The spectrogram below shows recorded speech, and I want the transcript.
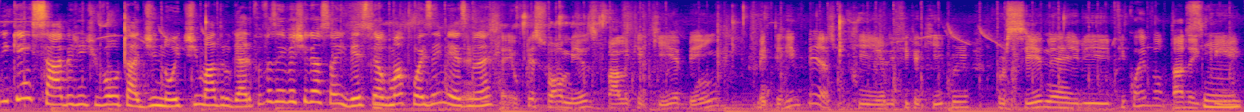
E quem sabe a gente voltar de noite, de madrugada, pra fazer a investigação e ver se tem alguma coisa aí mesmo, né? É, o pessoal mesmo fala que aqui é bem, bem terrível mesmo. Que ele fica aqui por, por ser, né? Ele ficou revoltado aí Sim.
